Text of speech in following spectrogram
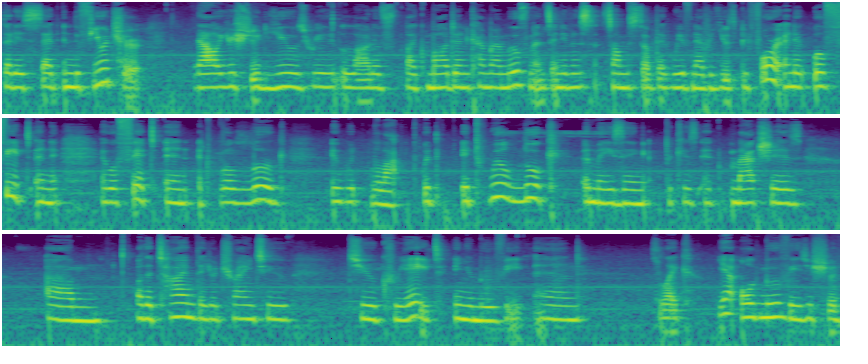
that is set in the future now you should use really a lot of like modern camera movements and even some stuff that we've never used before and it will fit and it, it will fit and it will look it would la- it will look amazing because it matches um or the time that you're trying to to create in your movie. And so like yeah old movies you should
